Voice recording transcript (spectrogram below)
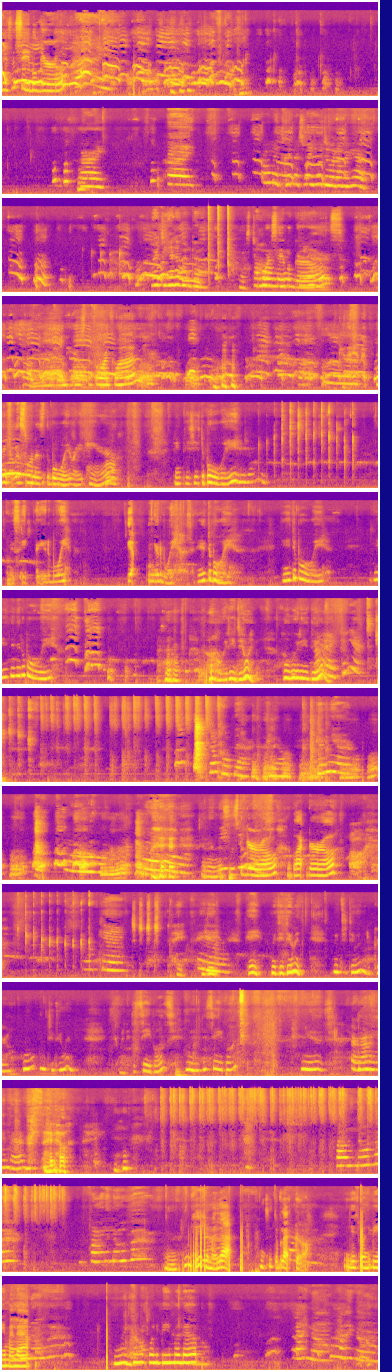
Here's the sable girl. Hi. Hi. Oh my goodness, what are you doing over here? Where'd the other one go? There's two Oh, more sable girls. And here's the fourth one. okay, I think this one is the boy right here. I think this is the boy. Let me see. Are you the boy? Yep, you're the boy. So there's the boy. Here's the boy. Here's the little boy. Oh, what are you doing? Oh, what are you doing? come here. Don't go back. No. Come here. Oh. and then this is the girl, the black girl. Okay. Hey, hey, hey, what you doing? What you doing, little girl? Hmm? What you doing? You one of the sables? One of the sables? Yes. They're running into everything. I know. Falling over. Falling over. Mm, Who's this in my lap? This is the black girl. You just want to be in my lap? Mm, You just want to be in my lap? I know. I know.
